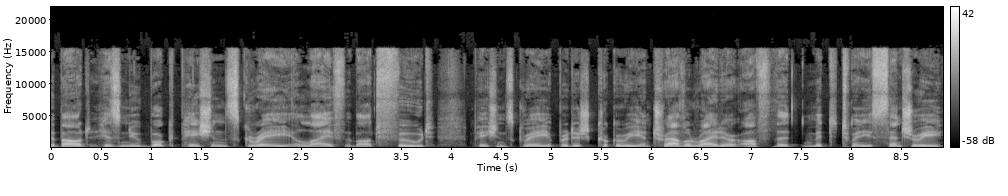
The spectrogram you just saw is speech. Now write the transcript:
about his new book, Patience Gray A Life About Food. Patience Gray, a British cookery and travel writer of the mid 20th century,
